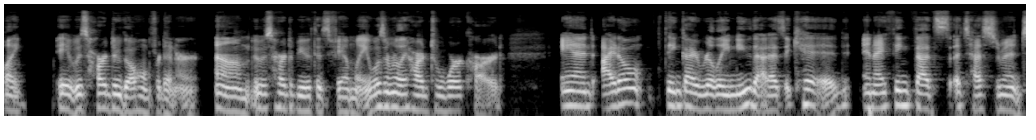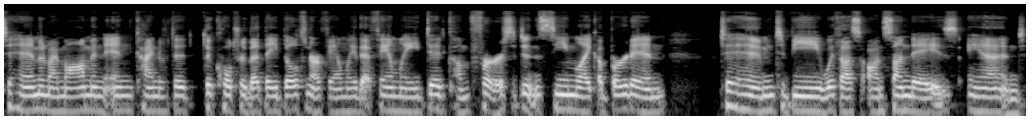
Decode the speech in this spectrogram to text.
like it was hard to go home for dinner. Um, it was hard to be with his family. It wasn't really hard to work hard. And I don't think I really knew that as a kid. And I think that's a testament to him and my mom and, and kind of the, the culture that they built in our family. That family did come first. It didn't seem like a burden to him to be with us on Sundays and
